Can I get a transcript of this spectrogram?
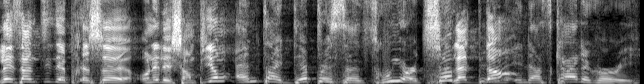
Les antidépresseurs, on est des champions. Antidepressants, we are Là-dedans? champion in that category.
